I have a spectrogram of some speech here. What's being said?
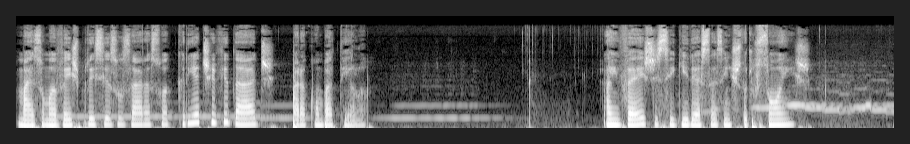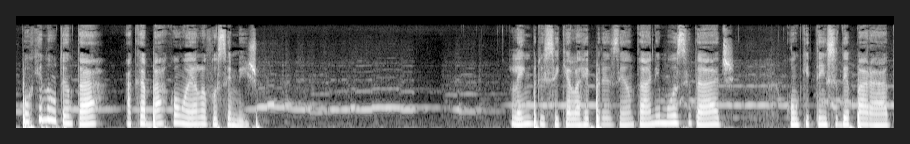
Mais uma vez precisa usar a sua criatividade para combatê-la. Ao invés de seguir essas instruções, por que não tentar acabar com ela você mesmo. Lembre-se que ela representa a animosidade com que tem se deparado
